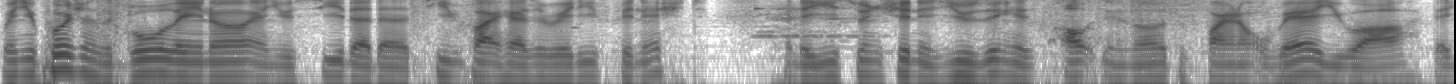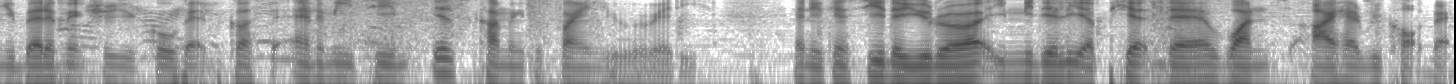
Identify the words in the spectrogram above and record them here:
When you push as a gold laner and you see that the team fight has already finished and the Yi Sun Shin is using his ult in order to find out where you are, then you better make sure you go back because the enemy team is coming to find you already. And you can see the Eudora immediately appeared there once I had recalled back.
